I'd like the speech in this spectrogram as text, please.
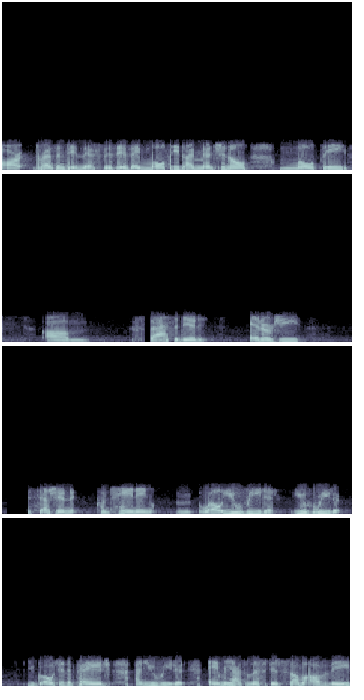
are present in this. This is a multi-dimensional, multi um, faceted energy session containing, mm, well, you read it. You read it. You go to the page and you read it. Amy has listed some of the,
